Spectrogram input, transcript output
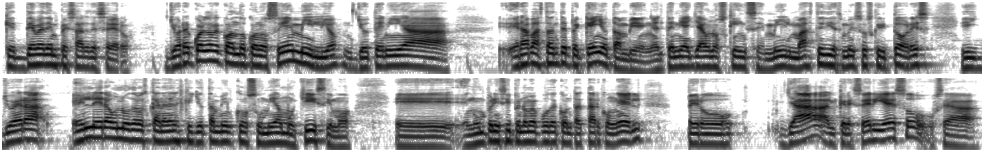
que debe de empezar de cero. Yo recuerdo que cuando conocí a Emilio, yo tenía era bastante pequeño también. Él tenía ya unos 15 mil, más de 10 mil suscriptores. Y yo era, él era uno de los canales que yo también consumía muchísimo. Eh, en un principio no me pude contactar con él, pero ya al crecer y eso, o sea,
